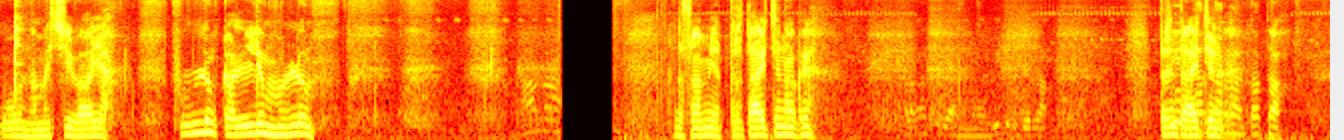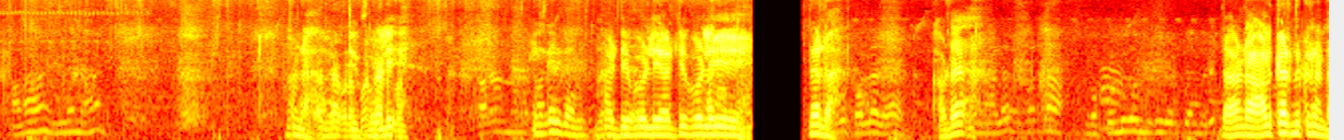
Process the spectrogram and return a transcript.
ഓ നമ ശിവായ ഫുള്ളും കള്ളും മുള്ളും. എന്റെ സ്വാമി എത്ര താഴ്ച നോക്ക്. ഇത്രയും താഴ്ച. അടിപൊളി. അടിപൊളി അടിപൊളി. ഇതല്ല അവിടെ. ആൾക്കാർ നിൽക്കണണ്ട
